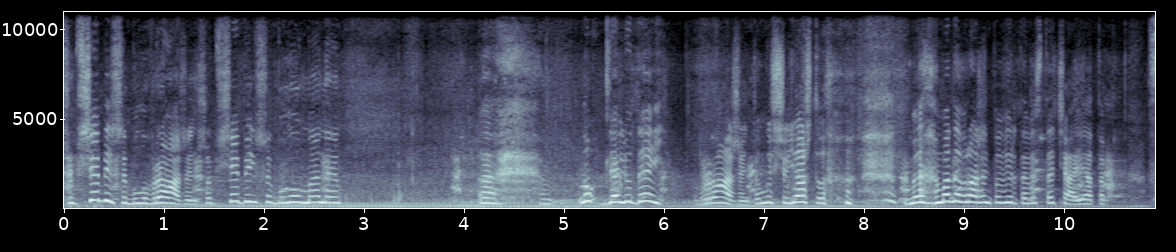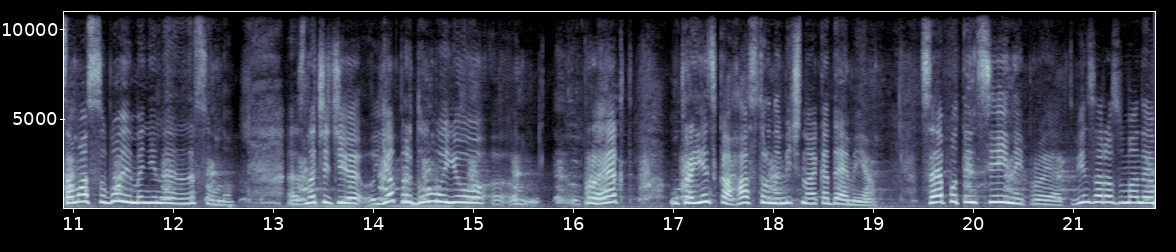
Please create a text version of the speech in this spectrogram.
щоб ще більше було вражень, щоб ще більше було в мене е, ну, для людей вражень, тому що я ж то в мене вражень, повірте, вистачає. Я так сама з собою мені не, не сумно. Е, Значить, я придумаю проект Українська гастрономічна академія. Це потенційний проєкт. Він зараз у мене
